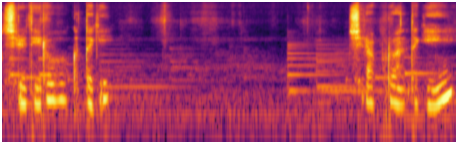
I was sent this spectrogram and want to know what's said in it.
실 뒤로 끄뜨기. 실 앞으로 안뜨기.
